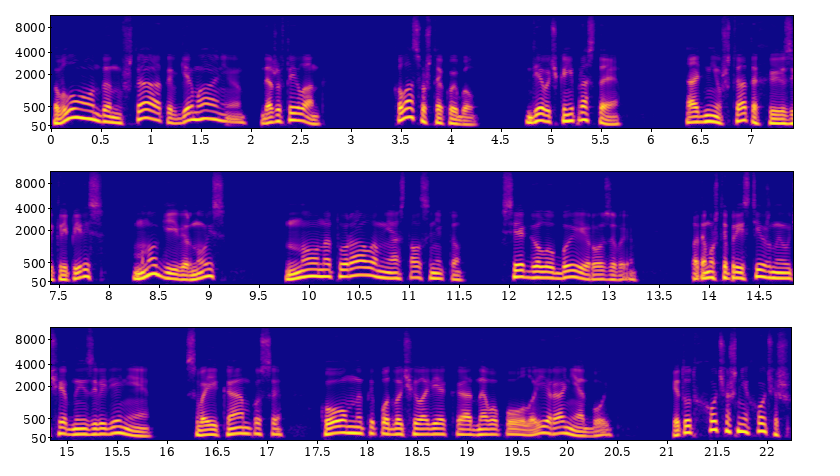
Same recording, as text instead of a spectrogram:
В Лондон, в Штаты, в Германию, даже в Таиланд. Класс уж такой был. Девочка непростая. Одни в Штатах и закрепились, многие вернулись, но натуралом не остался никто. Все голубые и розовые. Потому что престижные учебные заведения, свои кампусы, комнаты по два человека одного пола и ранний отбой. И тут хочешь не хочешь.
